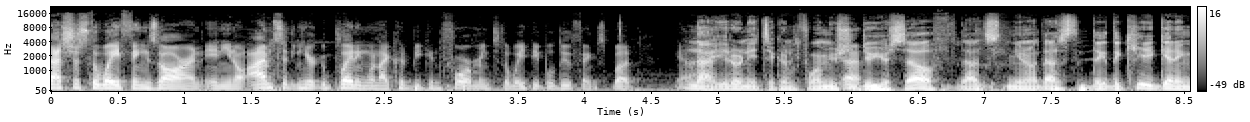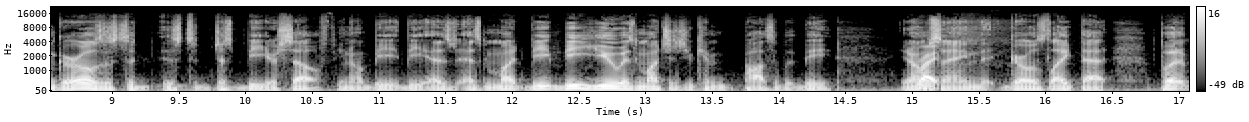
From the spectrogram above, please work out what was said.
That's just the way things are, and, and you know I'm sitting here complaining when I could be conforming to the way people do things. But yeah, no, I- you don't need to conform. You should Yeah. do yourself. That's you know that's the, the key to getting girls is to is to just be yourself. You know, be be as as much be be you as much as you can possibly be. You know what Right. I'm saying? That girls like that. But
